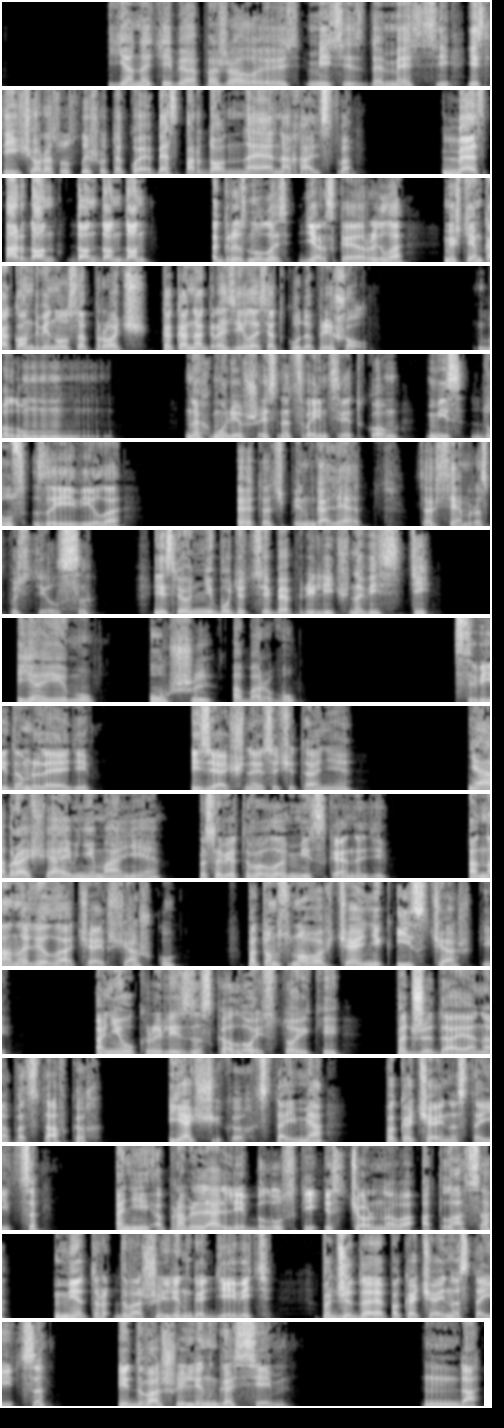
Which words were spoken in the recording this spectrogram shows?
«Я на тебя пожалуюсь, миссис де Месси, если еще раз услышу такое беспардонное нахальство». «Беспардон, дон-дон-дон!» — огрызнулась дерзкая рыла, меж тем, как он двинулся прочь, как она грозилась, откуда пришел. Блум. Нахмурившись над своим цветком, мисс Дус заявила, «Этот шпингалет совсем распустился». Если он не будет себя прилично вести, я ему уши оборву. С видом леди. Изящное сочетание. «Не обращай внимания», — посоветовала мисс Кеннеди. Она налила чай в чашку, потом снова в чайник из чашки. Они укрылись за скалой стойки, поджидая на подставках, ящиках стаймя, пока чай настоится. Они оправляли блузки из черного атласа, метр два шиллинга девять, поджидая, пока чай настоится, и два шиллинга семь. Да.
